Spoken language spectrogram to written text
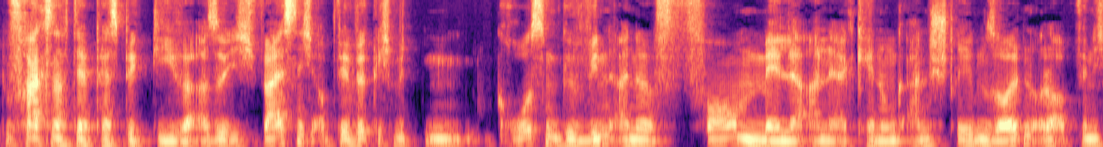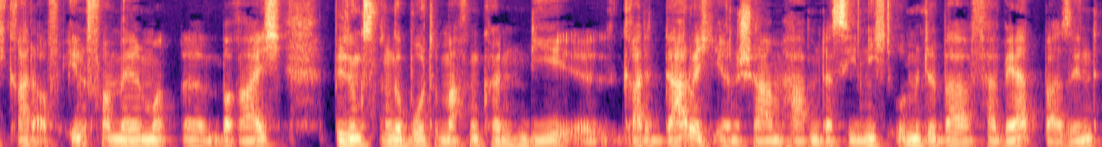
Du fragst nach der Perspektive. Also ich weiß nicht, ob wir wirklich mit einem großen Gewinn eine formelle Anerkennung anstreben sollten oder ob wir nicht gerade auf informellem äh, Bereich Bildungsangebote machen könnten, die äh, gerade dadurch ihren Charme haben, dass sie nicht unmittelbar verwertbar sind,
